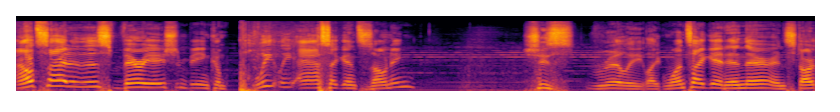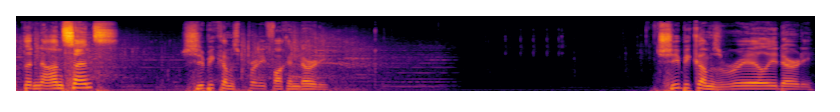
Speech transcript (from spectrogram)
outside of this variation being completely ass against zoning, she's really like once I get in there and start the nonsense, she becomes pretty fucking dirty. She becomes really dirty.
